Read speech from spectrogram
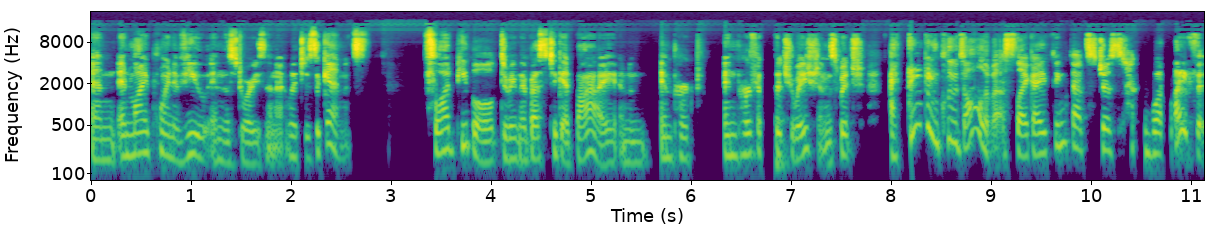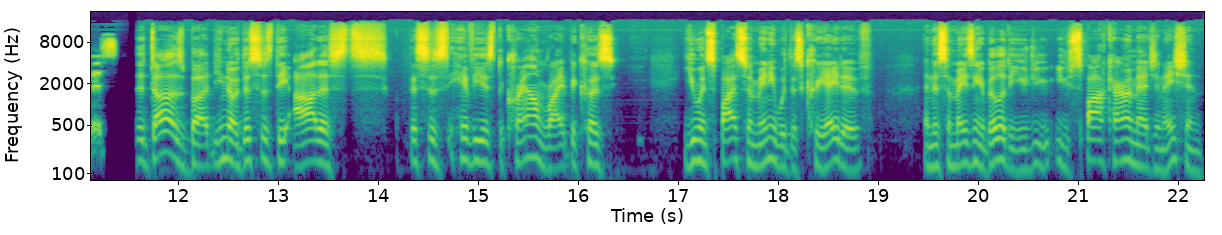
and and my point of view in the stories in it which is again it's flawed people doing their best to get by in imperfect imperfect situations which i think includes all of us. Like i think that's just what life is. It does but you know this is the artist's this is heavy as the crown right? Because you inspire so many with this creative and this amazing ability. You, you, you spark our imagination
